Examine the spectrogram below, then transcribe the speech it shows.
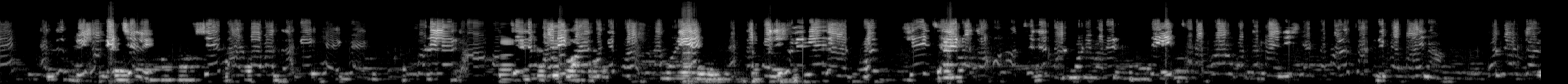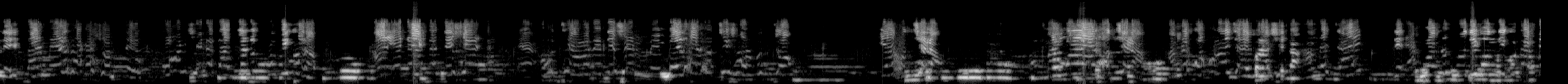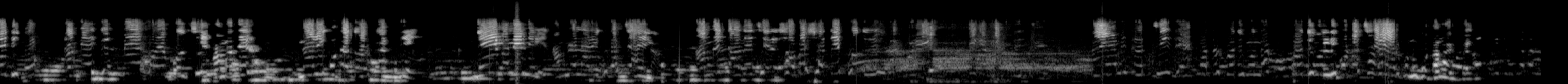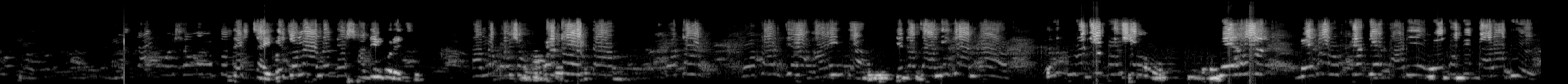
একজন কৃষকের ছেলে। সে তার বাবা তাকে খে- খে- শরীরের ঘাম হচ্ছে পানি করে তাকে পড়াশোনা করিয়ে একটা পজিশনে নিয়ে যাওয়ার পর সেই ছেলেটা যখন হচ্ছে যে তার পরিবারের সেই ইচ্ছাটা পূরণ করতে পারেনি। সে একটা ভালো চাকরিটা পায় না। কোটার জন্য তার মেয়ে থাকা সত্ত্বেও তখন সেটা তার জন্য খুবই খারাপ। আর এটা একটা দেশের হচ্ছে আমাদের দেশের মেধার হচ্ছে সর্বোচ্চ। ইয়ে হচ্ছে না। মূল্যায়ন হচ্ছে না। আমরা কখনোই চাইব না সেটা। আমরা চাই মানে যে একমাত্র আমরা দেশ স্বাধীন করেছি। জানি যে আমরা পুরোটাই বৈষম্য মেধা মেধার উপরে দিয়ে দাঁড়িয়ে মেধাকে পাড়া দিয়ে মেধাকে যদি চাওয়া হয়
